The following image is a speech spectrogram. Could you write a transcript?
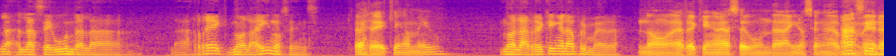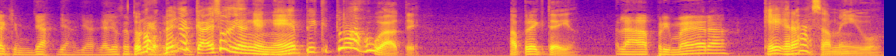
La, la segunda, la, la Rec, no, la Innocence. ¿Es Requiem, amigo? No, la Requiem es la primera. No, es Requiem es la segunda, no sé en la Ah, sí, primera. Requiem, ya, ya, ya, ya yo sé Tú no, ven acá, eso dían en Epic, tú no jugaste. A Plague. La primera, Qué grasa, amigo.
